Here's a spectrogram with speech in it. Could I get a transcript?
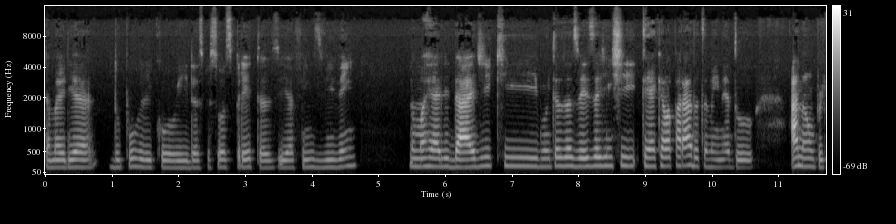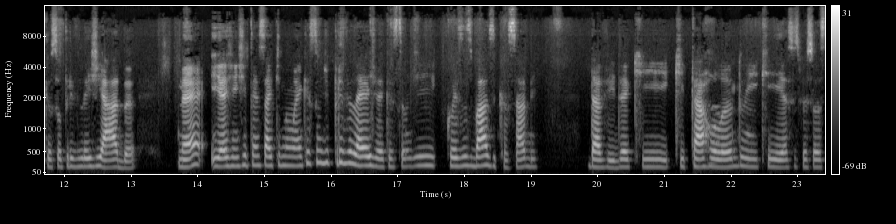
da maioria do público e das pessoas pretas e afins vivem numa realidade que muitas das vezes a gente tem aquela parada também, né, do ah não, porque eu sou privilegiada, né? E a gente pensar que não é questão de privilégio, é questão de coisas básicas, sabe? Da vida que, que tá rolando e que essas pessoas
